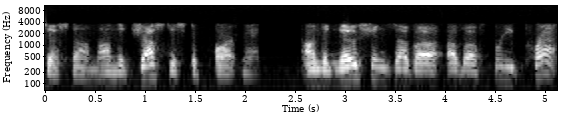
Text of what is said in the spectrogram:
system, on the Justice Department, on the notions of a of a free press.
